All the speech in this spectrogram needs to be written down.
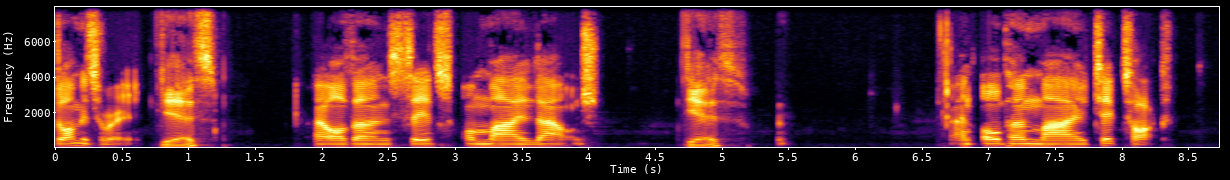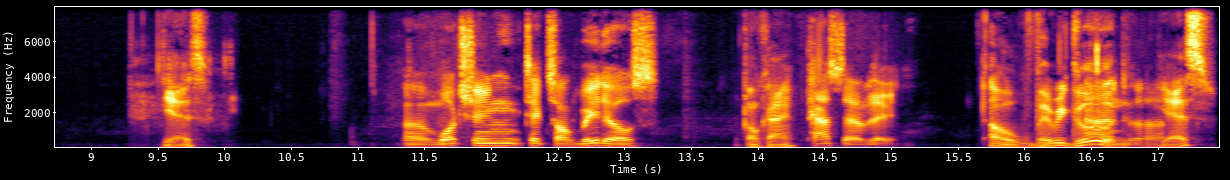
dormitory, Yes. I often sit on my lounge Yes. and open my TikTok, Yes. uh, watching TikTok videos Okay. passively Oh, very good. And, uh, yes.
